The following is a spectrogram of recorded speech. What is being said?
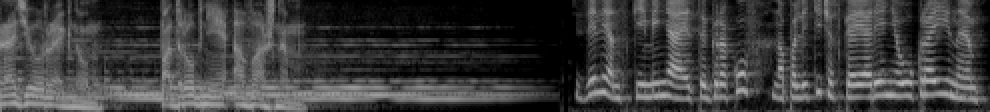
Радио Регнум. Подробнее о важном. Зеленский меняет игроков на политической арене Украины.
